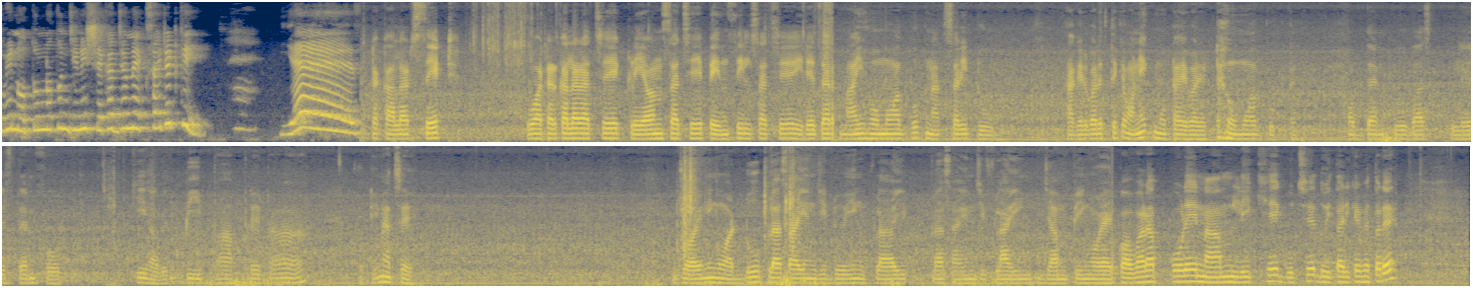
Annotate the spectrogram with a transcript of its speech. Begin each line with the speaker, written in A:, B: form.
A: তুমি নতুন নতুন জিনিস শেখার জন্য এক্সাইটেড কি?
B: একটা কালার সেট ওয়াটার কালার আছে ক্রেয়ন্স আছে পেন্সিলস আছে eraser my homework book nursery two আগের বারের থেকে অনেক মোটা এবার একটা হোমওয়ার্ক বুকটা more than two but less than four কি হবে? বি বাপরেটা কঠিন আছে। Joining word do plus ING doing fly plus ING, flying, jumping way cover up করে নাম লিখে গুছে দুই তারিখের ভেতরে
